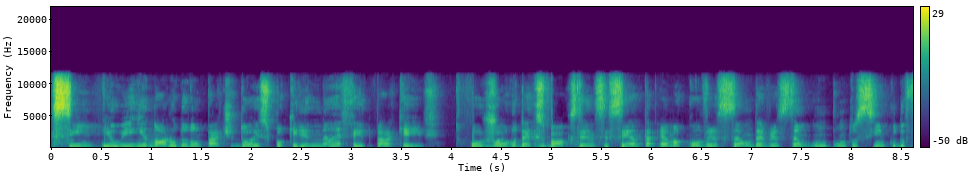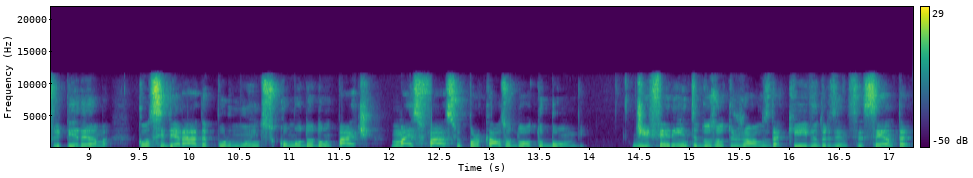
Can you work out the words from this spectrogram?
Sim, eu ignoro o Dodonpachi 2 porque ele não é feito pela Cave. O jogo do Xbox 360 é uma conversão da versão 1.5 do fliperama, considerada por muitos como o Dodonpachi mais fácil por causa do autobomb. Diferente dos outros jogos da Cave no 360,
